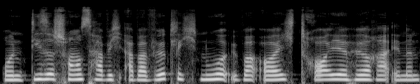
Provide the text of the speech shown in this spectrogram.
Und diese Chance habe ich aber wirklich nur über euch, treue HörerInnen,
